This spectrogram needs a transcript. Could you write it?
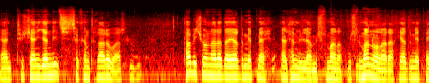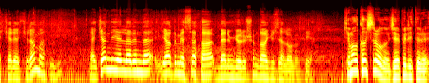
Yani Türkiye'nin kendi iç sıkıntıları var. Tabii ki onlara da yardım etme elhamdülillah Müslümanım. Müslüman olarak yardım etmek gerekir ama yani kendi yerlerinde yardım etse daha benim görüşüm daha güzel olur diye. Kemal Kılıçdaroğlu CHP lideri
